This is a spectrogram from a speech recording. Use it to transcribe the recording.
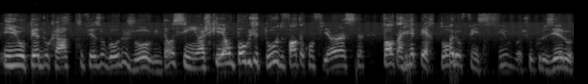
e o Pedro Castro fez o gol do jogo. Então, assim, eu acho que é um pouco de tudo, falta confiança, falta repertório ofensivo, acho que o Cruzeiro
